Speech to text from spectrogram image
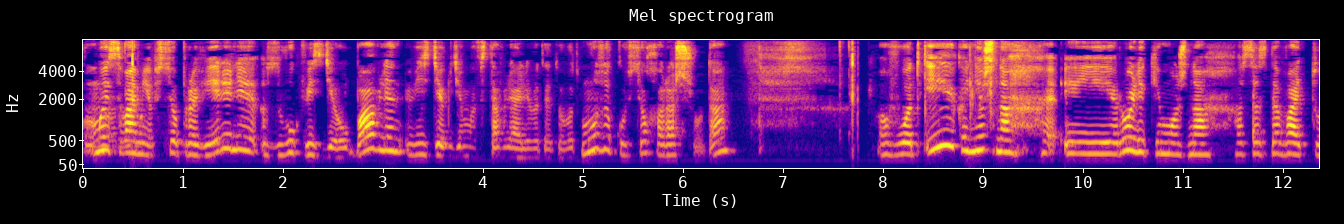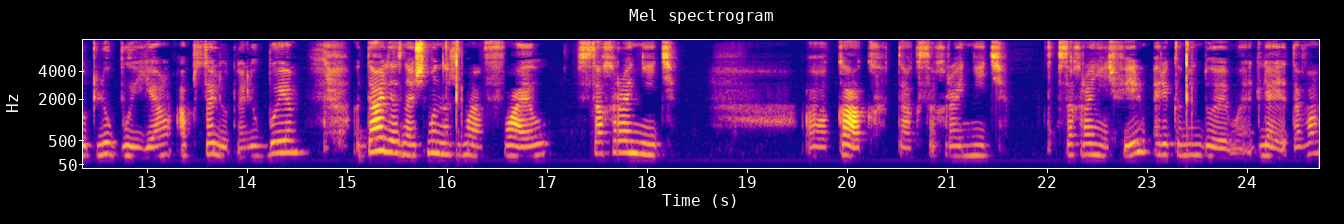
мы с вами все проверили, звук везде убавлен, везде, где мы вставляли вот эту вот музыку, все хорошо, да? Вот, и, конечно, и ролики можно создавать тут любые, абсолютно любые. Далее, значит, мы нажимаем «Файл», «Сохранить». А, Как? Так, сохранить. Сохранить фильм, рекомендуемый для этого.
